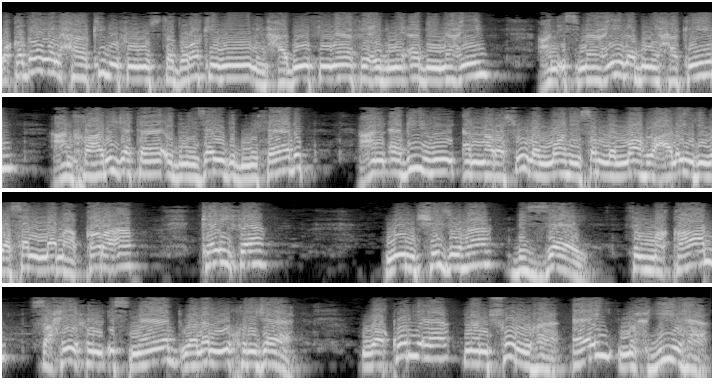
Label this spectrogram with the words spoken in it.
وقد روى الحاكم في مستدركه من حديث نافع بن أبي نعيم عن إسماعيل بن حكيم عن خارجة بن زيد بن ثابت عن أبيه أن رسول الله صلى الله عليه وسلم قرأ كيف ننشزها بالزاي؟ ثم قال صحيح الإسناد ولم يخرجاه. وقرئ ننشرها أي نحييها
